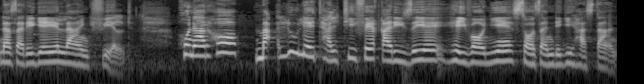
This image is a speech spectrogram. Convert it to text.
نظریه لنگفیلد. هنرها معلول تلطیف غریزه حیوانی سازندگی هستند.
